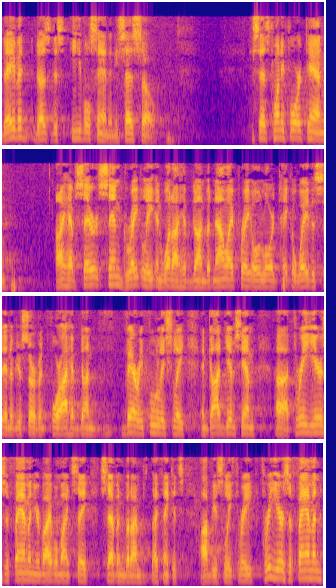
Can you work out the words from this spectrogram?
David does this evil sin, and he says so. He says 24:10, I have sinned greatly in what I have done, but now I pray, O Lord, take away the sin of your servant, for I have done very foolishly, and God gives him uh, three years of famine. Your Bible might say seven, but I'm I think it's obviously three. Three years of famine.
